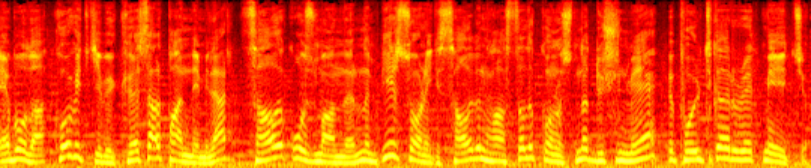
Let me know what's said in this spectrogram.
Ebola, Covid gibi küresel pandemiler sağlık uzmanlarını bir sonraki salgın hastalık konusunda düşünmeye ve politikalar üretmeye itiyor.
